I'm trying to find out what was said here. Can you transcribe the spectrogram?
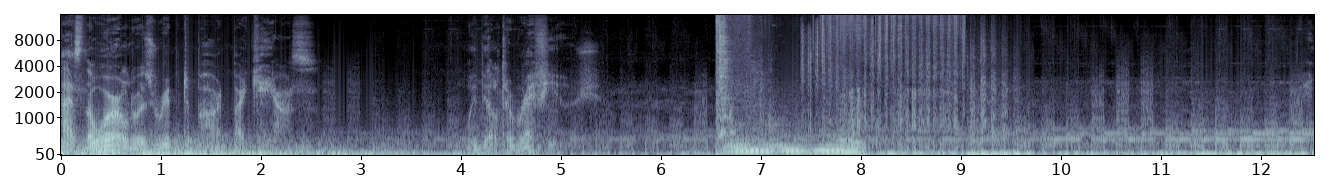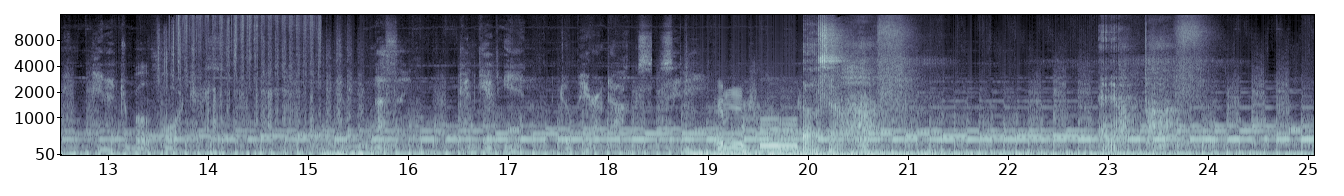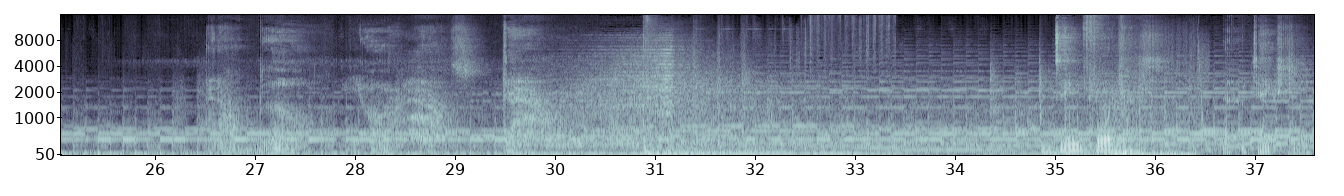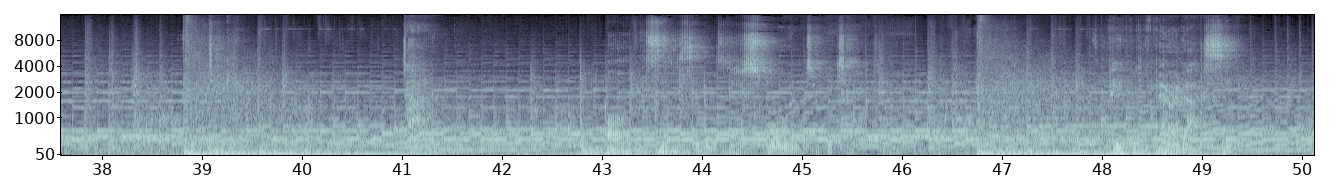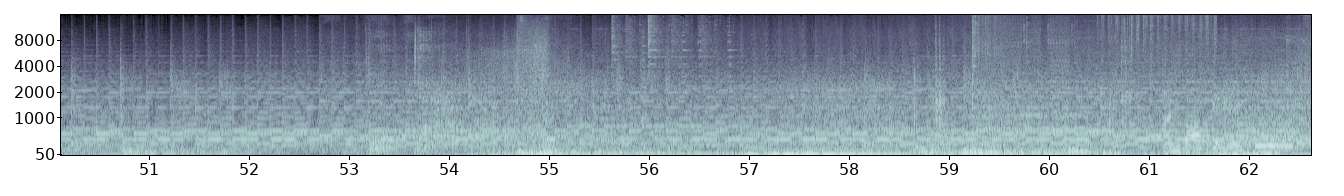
As the world was ripped apart by chaos, we built a refuge. An impenetrable fortress. Nothing can get in to Paradox City. Fortress that protects you. Time. All the citizens you to protect. The people of City. will die.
